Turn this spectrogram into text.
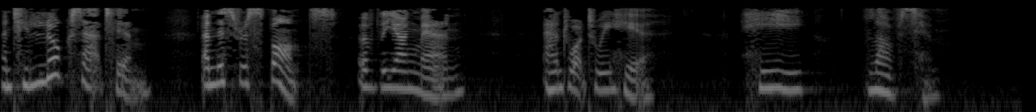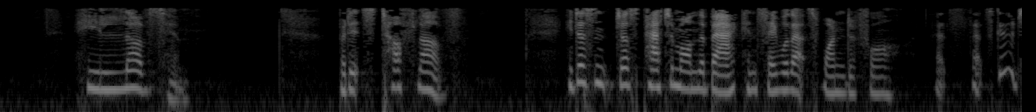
And he looks at him and this response of the young man, and what do we hear? He loves him. He loves him. But it's tough love. He doesn't just pat him on the back and say, Well, that's wonderful. That's, that's good.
